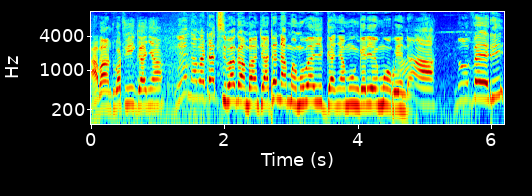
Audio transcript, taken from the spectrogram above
Abantu batuyiganya. Naye n'abatakisi bagamba nti ate nammwe mubayigganya mu ngeri emu obwenda nova eri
